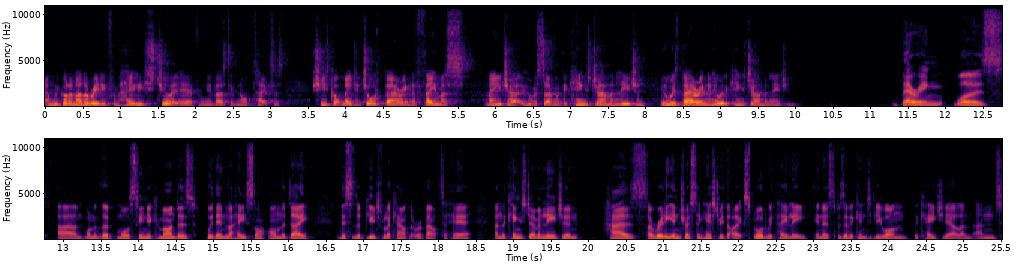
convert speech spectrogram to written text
And we've got another reading from Haley Stewart here from the University of North Texas. She's got Major George Baring, the famous major who was serving with the King's German Legion. Who was Baring and who were the King's German Legion? Baring was um, one of the more senior commanders within La Haye on the day. This is a beautiful account that we're about to hear. And the King's German Legion has a really interesting history that I explored with Haley in a specific interview on the KGL and, and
